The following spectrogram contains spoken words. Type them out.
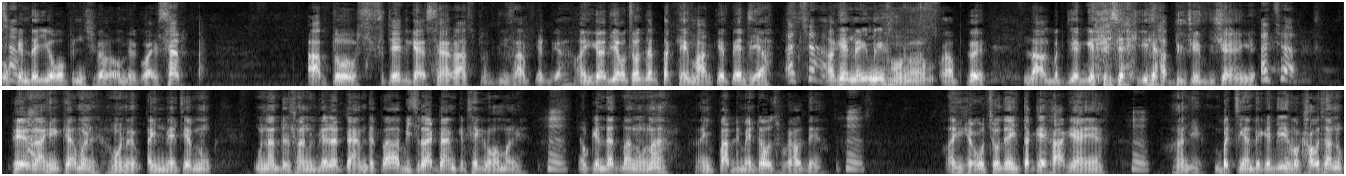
ਉਹ। ਕਹਿੰਦੇ ਜੀ ਉਹ ਪ੍ਰਿੰਸੀਪਲ ਉਹ ਮੇਰੇ ਕੋਲ ਆਏ। ਸਰ आप तो स्टेट गए हैं राष्ट्रपति साहब के ਅਸੀਂ ਕਹ ਜੇ ਉਥੋਂ ਤੱਕ ਧੱਕੇ ਮਾਰ ਕੇ ਭੇਜਿਆ। ਅੱਛਾ। ਅਗੇ ਨਹੀਂ ਨਹੀਂ ਹੁਣ ਆਪਕੇ ਲਾਲ ਬੱਤੀ ਅੱਗੇ ਕਿ ਜਾਏਗੀ ਆਪ ਪਿੱਛੇ ਪਿੱਛੇ ਅੱਛਾ। ਫਿਰ ਅਸੀਂ ਕਿਹਾ ਹੁਣ ਹੁਣ ਇੰਨੇ ਨੂੰ ਉਹਨਾਂ ਦੇ ਸਾਨੂੰ ਜਿਹੜਾ ਟਾਈਮ ਦਿੱਤਾ ਵਿਚਲਾ ਟਾਈਮ ਕਿੱਥੇ ਗਵਾਵਾਂਗੇ? ਉਹ ਕਹਿੰਦਾ ਤੁਹਾਨੂੰ ਨਾ ਅਸੀਂ ਪਾਰਲੀਮੈਂਟ ਹਾਊਸ ਵਿਖਾਉਂਦੇ ਆ ਅਸੀਂ ਕਿਹਾ ਉਥੋਂ ਦੇ ਅਸੀਂ ਧੱਕੇ ਖਾ ਕੇ ਆਏ ਆ ਹਾਂਜੀ। ਬੱਚਿਆਂ ਦੇ ਕੇ ਵਿਖਾਓ ਸਾਨੂੰ।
